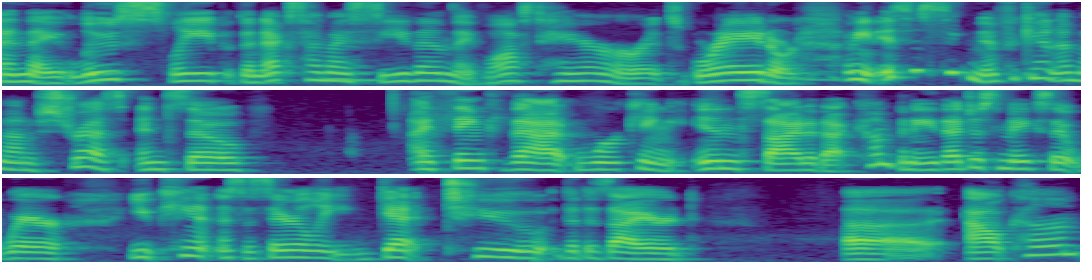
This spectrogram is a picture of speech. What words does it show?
and they lose sleep. The next time i see them they've lost hair or it's grayed or i mean it's a significant amount of stress. And so I think that working inside of that company, that just makes it where you can't necessarily get to the desired uh, outcome.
